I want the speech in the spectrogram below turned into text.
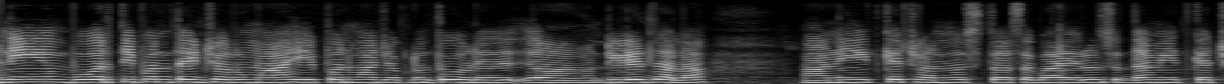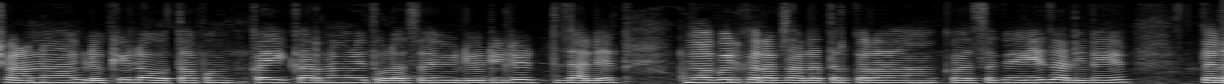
आणि वरती पण त्यांच्या रूम आहे पण माझ्याकडून तो व्हिडिओ डिलीट झाला. आणि इतक्या छान मस्त असं बाहेरून सुद्धा मी इतक्या छान व्हिडिओ केला होता. पण काही कारणामुळे थोडासा व्हिडिओ डिलीट झालेत. मोबाईल खराब झाला तर करा कसं हे झालेलं आहे. तर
